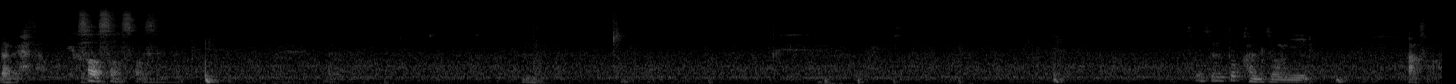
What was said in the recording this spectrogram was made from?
ダメだとそうそうそうそうそうすると感情に。あそうか。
